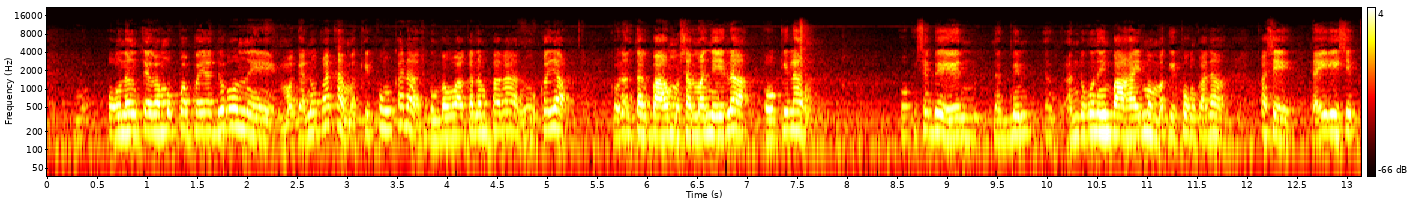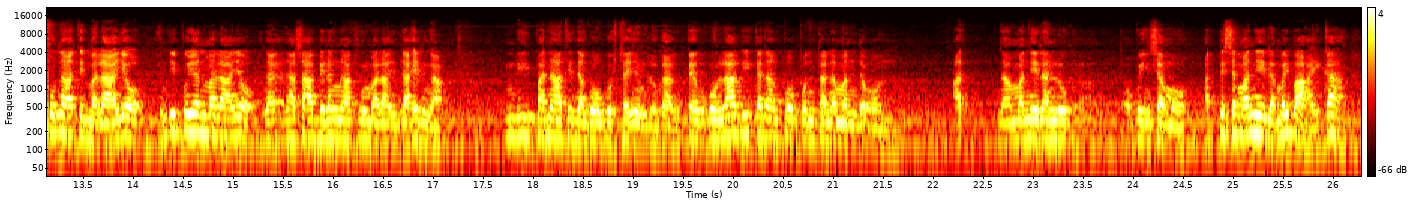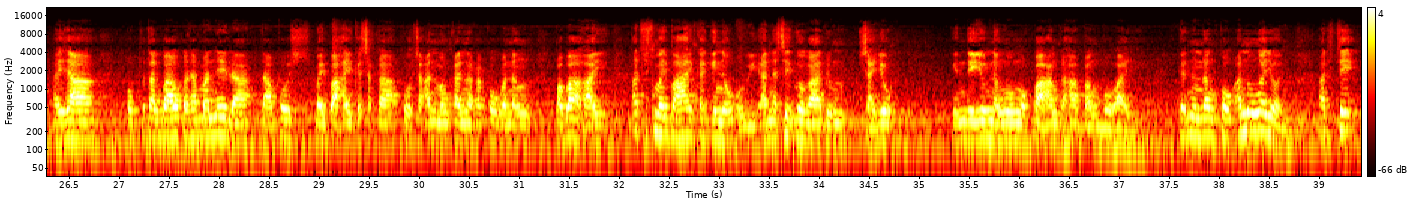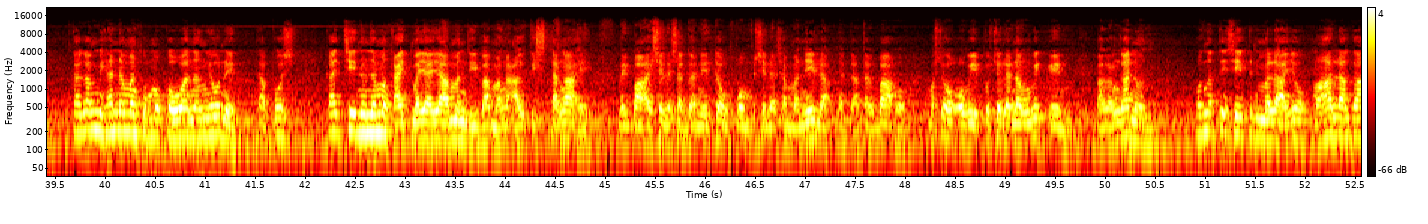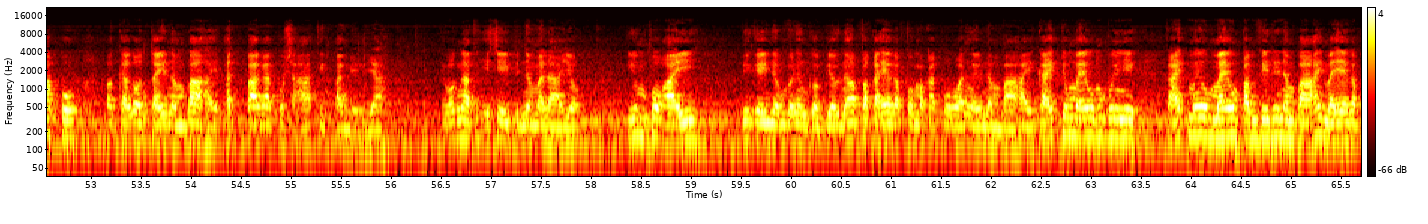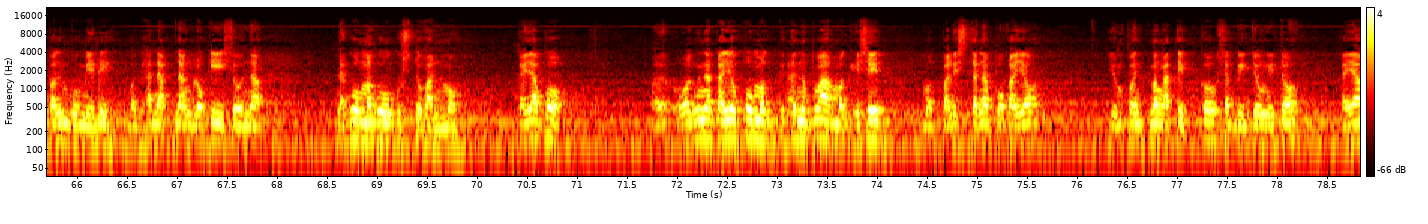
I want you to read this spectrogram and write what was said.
unang tira mo pa pa doon eh, magano ka na, magkipong ka na, gumawa ka ng paraan. O kaya, kung ang trabaho mo sa Manila, okay lang. Okay sabihin, nag, ando ko na yung bahay mo, mag-ipong ka na. Kasi naiisip po natin malayo. Hindi po yan malayo. Na, nasabi lang natin malayo dahil nga hindi pa natin nagugustuhan yung lugar. Pero kung lagi ka nang pupunta naman doon at na Manilang lugar, probinsya mo, at sa Manila, may bahay ka. Ay sa puputagbaho ka sa Manila, tapos may bahay ka sa ka, kung saan man ka nakakuha ng pabahay, at least may bahay ka inuuwian na siguradong sa'yo. Hindi yung nangungupahan ka habang buhay. Ganun lang po. Ano ngayon? At kagamihan naman kumukuha ng unit. Tapos, kahit sino naman, kahit mayayaman, di ba, mga artista nga eh, may bahay sila sa ganito, pumunta sila sa Manila, nagtatrabaho. Mas uuwi po sila ng weekend, parang ganun. Huwag natin isipin malayo. Mahalaga po magkaroon tayo ng bahay at para po sa ating pamilya. Huwag natin isipin na malayo. Yun po ay bigay ng ng gobyerno. Napakahirap po makakuha ngayon ng bahay. Kahit yung mayroong, bumili, kahit mayroong, mayroong pambili ng bahay, mahirap pa rin bumili. Maghanap ng location na nagu- magugustuhan mo. Kaya po, huwag na kayo po mag, ano pa, mag-isip, magpalista na po kayo. Yung po yung mga tip ko sa video ito. Kaya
